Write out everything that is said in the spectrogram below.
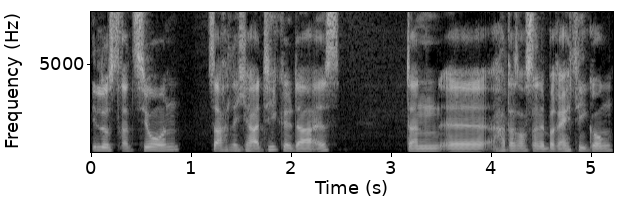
Illustration, sachlicher Artikel da ist, dann äh, hat das auch seine Berechtigung.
